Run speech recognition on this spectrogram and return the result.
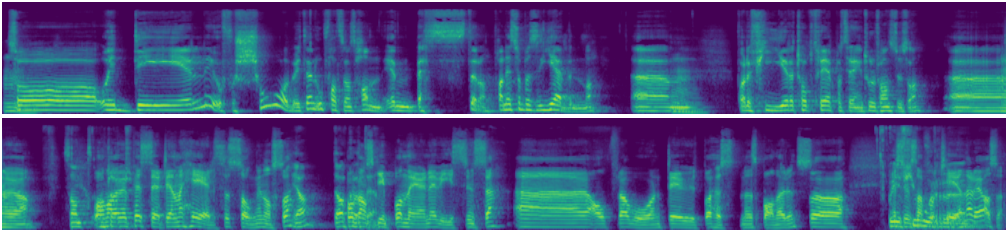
Mm. og jeg deler jo for så vidt den oppfattelsen at han er den beste. da. Han er såpass jevn. da. Um, mm var det fire topp tre-plasseringer du sa. Uh, ja. Og han har jo prestert gjennom hele sesongen også, ja, på ganske det. imponerende vis, syns jeg. Uh, alt fra våren til ut på høsten med Spania rundt, så jeg syns han fortjener det. altså.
